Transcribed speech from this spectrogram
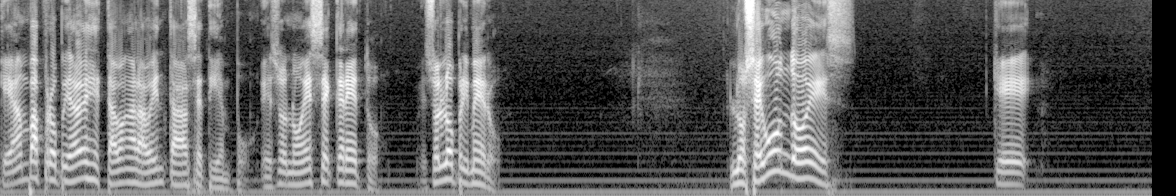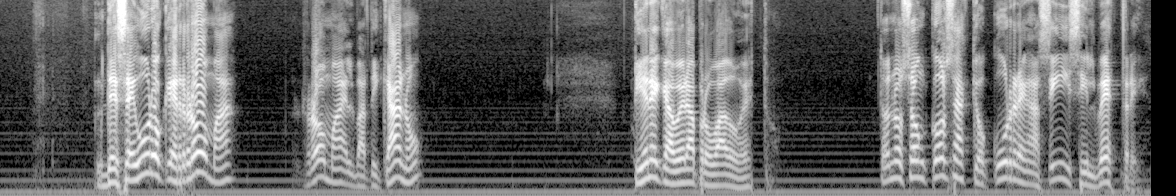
que ambas propiedades estaban a la venta hace tiempo. Eso no es secreto. Eso es lo primero. Lo segundo es que de seguro que Roma, Roma, el Vaticano, tiene que haber aprobado esto. Entonces no son cosas que ocurren así silvestres.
